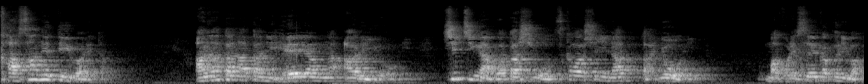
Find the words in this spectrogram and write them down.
重ねて言われた。あなた方に平安があるように父が私をお使わしになったようにまあこれ正確には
